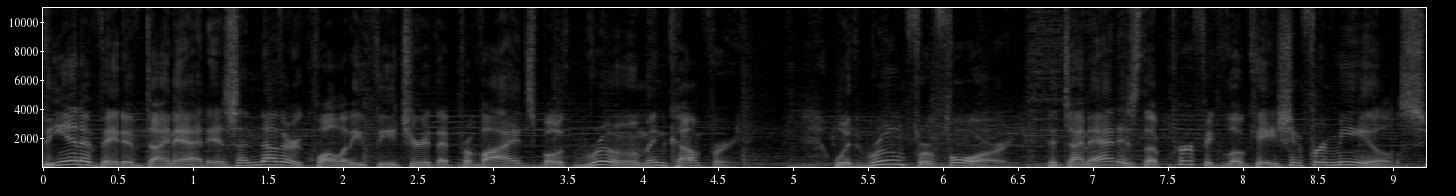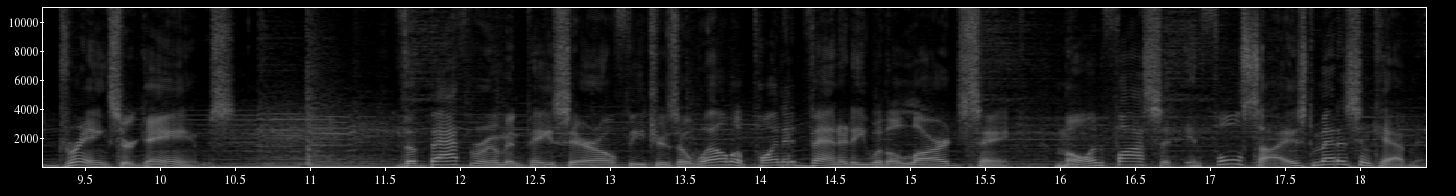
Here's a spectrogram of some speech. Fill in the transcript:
The innovative dinette is another quality feature that provides both room and comfort. With room for four, the dinette is the perfect location for meals, drinks, or games. The bathroom in Pace Arrow features a well-appointed vanity with a large sink, Moen faucet, and full-sized medicine cabinet.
